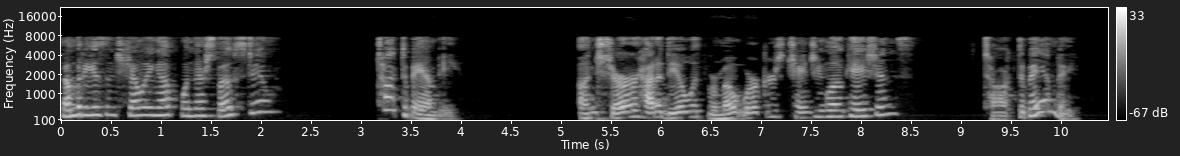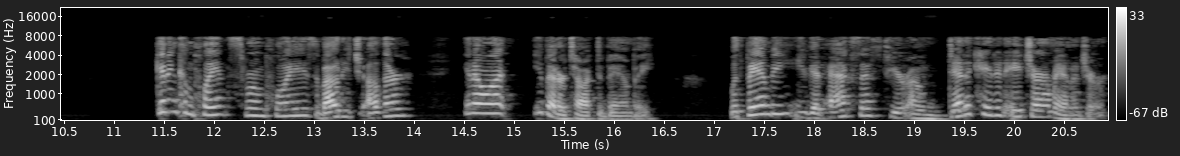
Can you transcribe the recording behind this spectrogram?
Somebody isn't showing up when they're supposed to? Talk to Bambee. Unsure how to deal with remote workers changing locations? Talk to Bambee. Getting complaints from employees about each other? You know what? You better talk to Bambee. With Bambee, you get access to your own dedicated HR manager.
